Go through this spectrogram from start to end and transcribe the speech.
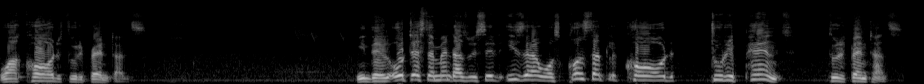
were called to repentance. In the Old Testament, as we said, Israel was constantly called to repent, to repentance.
